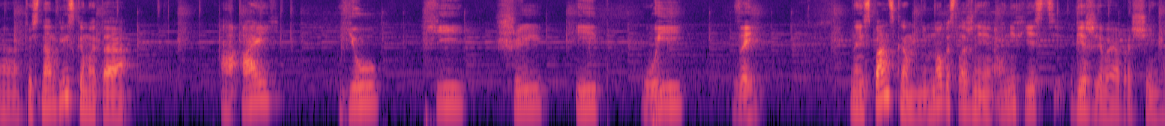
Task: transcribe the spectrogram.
А, то есть на английском это I, you, he, she, it, we, they. На испанском немного сложнее. У них есть вежливое обращение.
